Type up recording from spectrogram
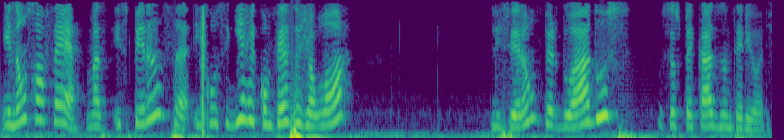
e não só fé, mas esperança em conseguir a recompensa de Allah, lhe serão perdoados os seus pecados anteriores.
